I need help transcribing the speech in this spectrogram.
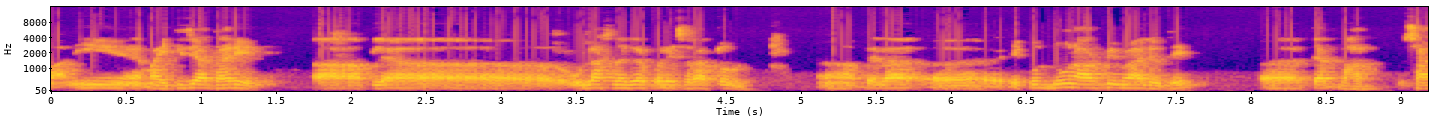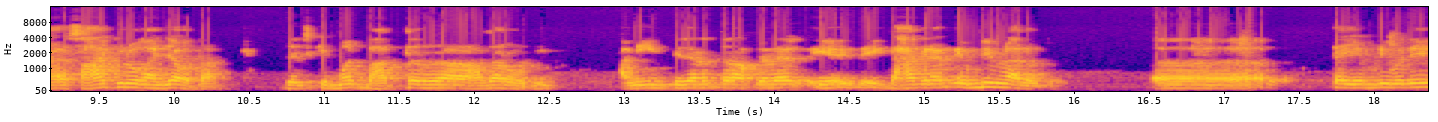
आणि माहितीच्या आधारे आपल्या उल्हासनगर परिसरातून आपल्याला एकूण दोन आरोपी मिळाले होते. त्यात बहा सा सहा किलो गांजा होता. ज्याची किंमत बहात्तर हजार होती. आणि त्याच्यानंतर आपल्याला ए- एक दहा ग्रॅम एम डी मिळालं होतं. त्या एम डीमध्ये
